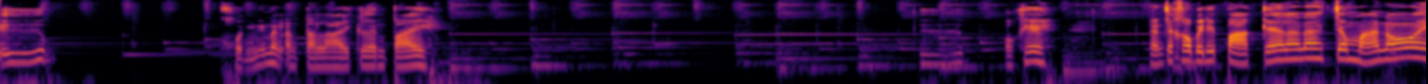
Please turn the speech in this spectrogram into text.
อืบขนนี่มันอันตรายเกินไป อืบโอเค ฉันจะเข้าไปในปากแกแล้วนะเจ้าหมาน้อย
